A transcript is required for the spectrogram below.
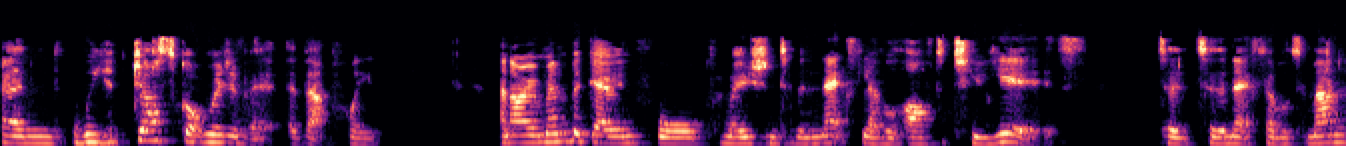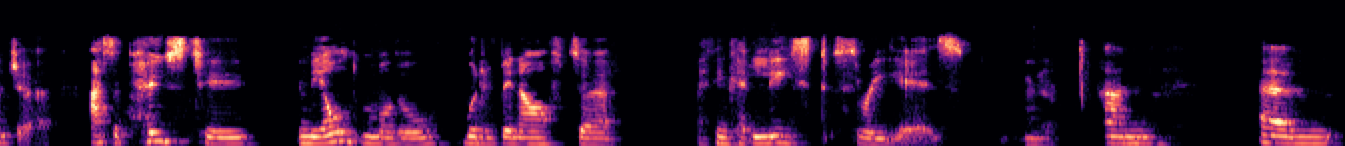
and we had just got rid of it at that point. and I remember going for promotion to the next level after two years to, to the next level to manager as opposed to in the old model would have been after I think at least three years. Yeah. And um,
